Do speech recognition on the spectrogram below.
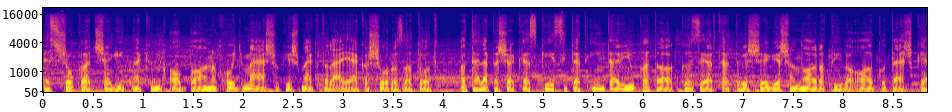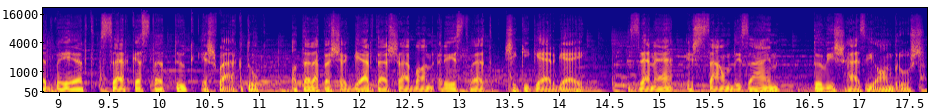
Ez sokat segít nekünk abban, hogy mások is megtalálják a sorozatot. A Telepesekhez készített interjúkat a közérthetőség és a narratíva alkotás kedvéért szerkesztettük és vágtuk. A telepesek gyártásában részt vett Csiki Gergely. Zene és sound design Tövisházi Ambrus.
